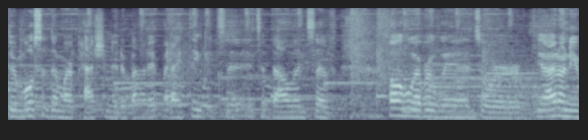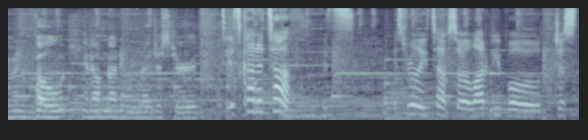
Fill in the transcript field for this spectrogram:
there most of them are passionate about it, but I think it's a it's a balance of, oh, whoever wins, or yeah, you know, I don't even vote. You know, I'm not even registered. It's kind of tough. It's it's really tough. So a lot of people just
